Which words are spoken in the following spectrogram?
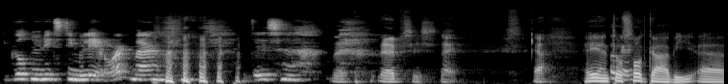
Ik wil het nu niet stimuleren hoor, maar het is... Uh... Nee, nee, precies. Nee. Ja. hey, en tot Okay. slot Gabi, uh,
